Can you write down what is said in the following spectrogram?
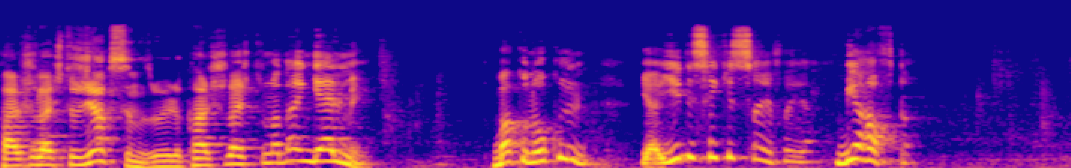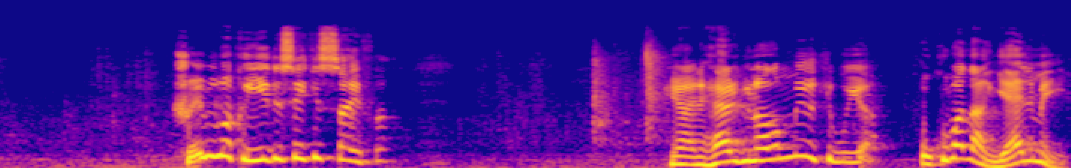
karşılaştıracaksınız. Öyle karşılaştırmadan gelmeyin. Bakın okuyun. Ya 7-8 sayfa ya. Bir hafta. Şöyle bir bakın 7-8 sayfa. Yani her gün alınmıyor ki bu ya. Okumadan gelmeyin.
